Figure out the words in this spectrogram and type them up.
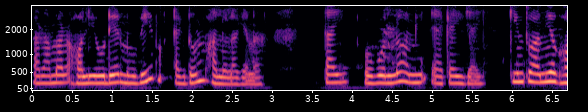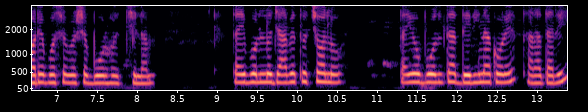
আর আমার হলিউডের মুভি একদম ভালো লাগে না। তাই ও বলল, আমি একাই যাই। কিন্তু আমিও ঘরে বসে বসে বোর হচ্ছিলাম। তাই বলল, যাবে তো, চলো। তাই ও বলতে আর দেরি না করে তাড়াতাড়ি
